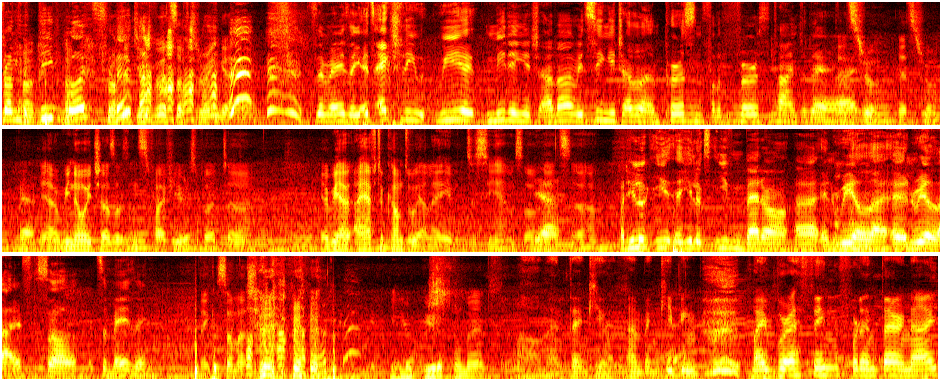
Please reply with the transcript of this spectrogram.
from the deep woods. From the deep woods of Thuringia. it's amazing. It's actually we're meeting each other. We're seeing each other in person for the first time today. That's true. That's true. Yeah. Yeah. we know each other since five years, but uh, Yeah, we have, I have to come to LA to see him. So Yeah. that's. Uh, But he look e- he looks even better uh, in real li- in real life. So it's amazing. thank you so much. You look beautiful, man. Man, thank you. I've been keeping my breath in for the entire night.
